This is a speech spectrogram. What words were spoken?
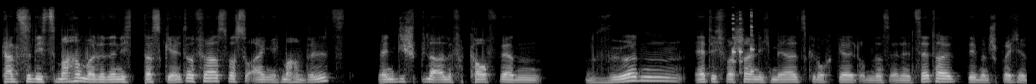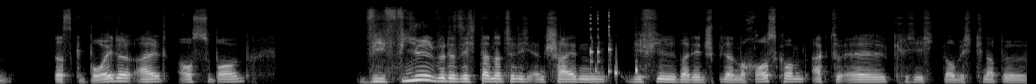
kannst du nichts machen, weil du dann nicht das Geld dafür hast, was du eigentlich machen willst. Wenn die Spieler alle verkauft werden würden, hätte ich wahrscheinlich mehr als genug Geld, um das NLZ halt, dementsprechend das Gebäude halt auszubauen. Wie viel würde sich dann natürlich entscheiden, wie viel bei den Spielern noch rauskommt. Aktuell kriege ich, glaube ich, knappe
